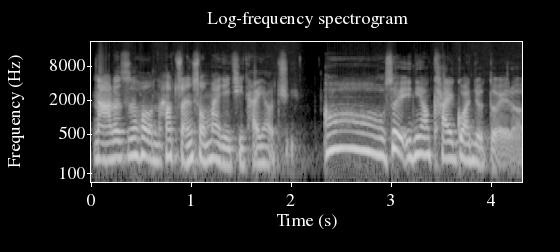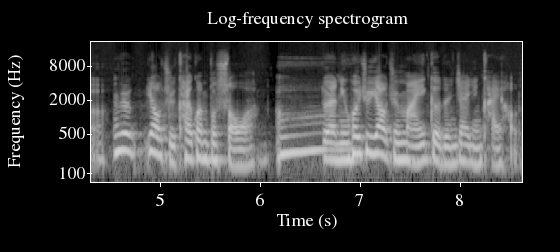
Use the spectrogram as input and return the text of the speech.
拿了之后，然后转手卖给其他药局。哦，所以一定要开罐就对了，因为药局开罐不收啊。哦，对啊，你会去药局买一个人家已经开好了。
